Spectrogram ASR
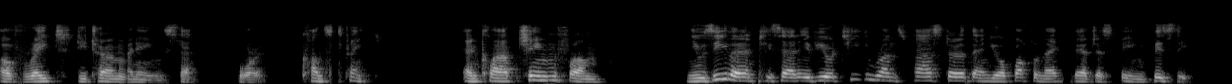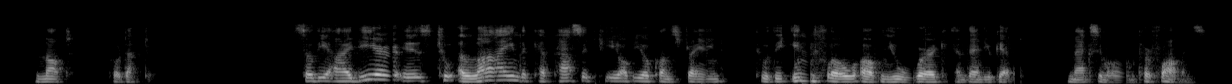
of rate determining step or constraint. And Clarke Ching from New Zealand, he said, if your team runs faster than your bottleneck, they're just being busy, not productive. So the idea is to align the capacity of your constraint to the inflow of new work, and then you get maximum performance.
